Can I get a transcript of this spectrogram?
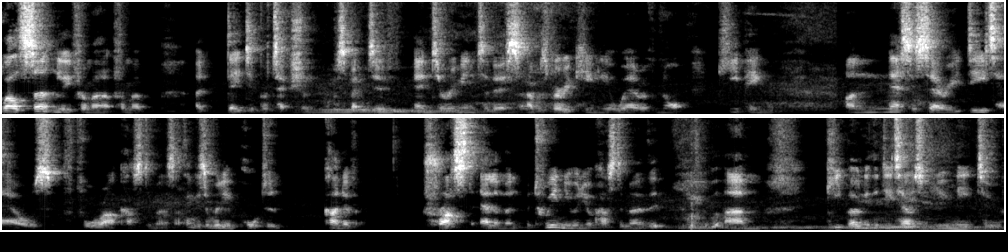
Well, certainly from a from a, a data protection perspective, entering into this, I was very keenly aware of not keeping unnecessary details for our customers. I think it's a really important kind of trust element between you and your customer that you um, keep only the details you need to,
